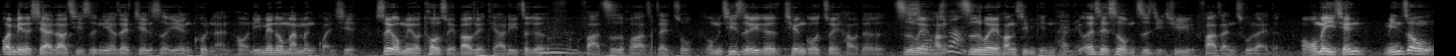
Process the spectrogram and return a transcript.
外面的下水道其实你要再建设也很困难哦，里面都满满管线，所以我们有透水保水条例这个法制化在做。我们其实有一个全国最好的智慧黄智慧黄信平台，而且是我们自己去发展出来的。我们以前民众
